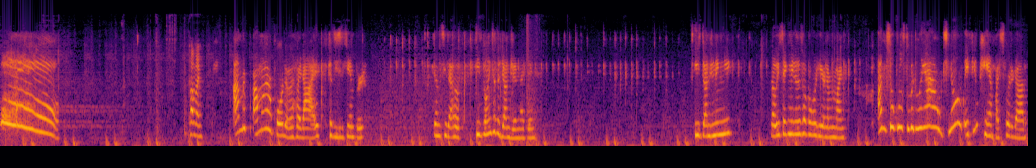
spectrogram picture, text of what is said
Oh! Coming. I'm, I'm gonna report him if I die, because he's a camper. He doesn't see that hook. He's going to the dungeon, I think. He's dungeoning me. No, he's taking me to this hook over here, never mind. I'm so close to wiggling out! No, if you camp, I swear to God.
